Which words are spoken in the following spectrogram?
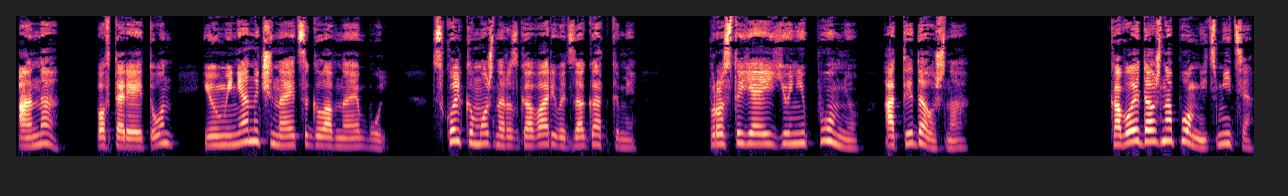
«Она», — повторяет он, и у меня начинается головная боль. Сколько можно разговаривать загадками? Просто я ее не помню, а ты должна. Кого я должна помнить, Митя?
